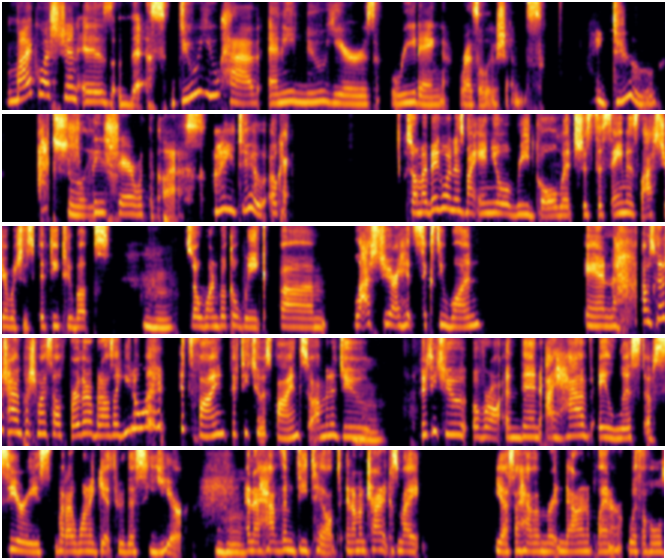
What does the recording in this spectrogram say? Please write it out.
my question is this Do you have any New Year's reading resolutions? I do. Actually, please share with the class. I do. Okay. So, my big one is my annual read goal, which is the same as last year, which is 52 books. Mm-hmm. So, one book a week. Um, last year I hit 61 and I was going to try and push myself further, but I was like, you know what? It's fine. 52 is fine. So I'm going to do mm-hmm. 52 overall. And then I have a list of series that I want to get through this year. Mm-hmm. And I have them detailed. And I'm going to try it because my, yes, I have them written down in a planner with a whole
